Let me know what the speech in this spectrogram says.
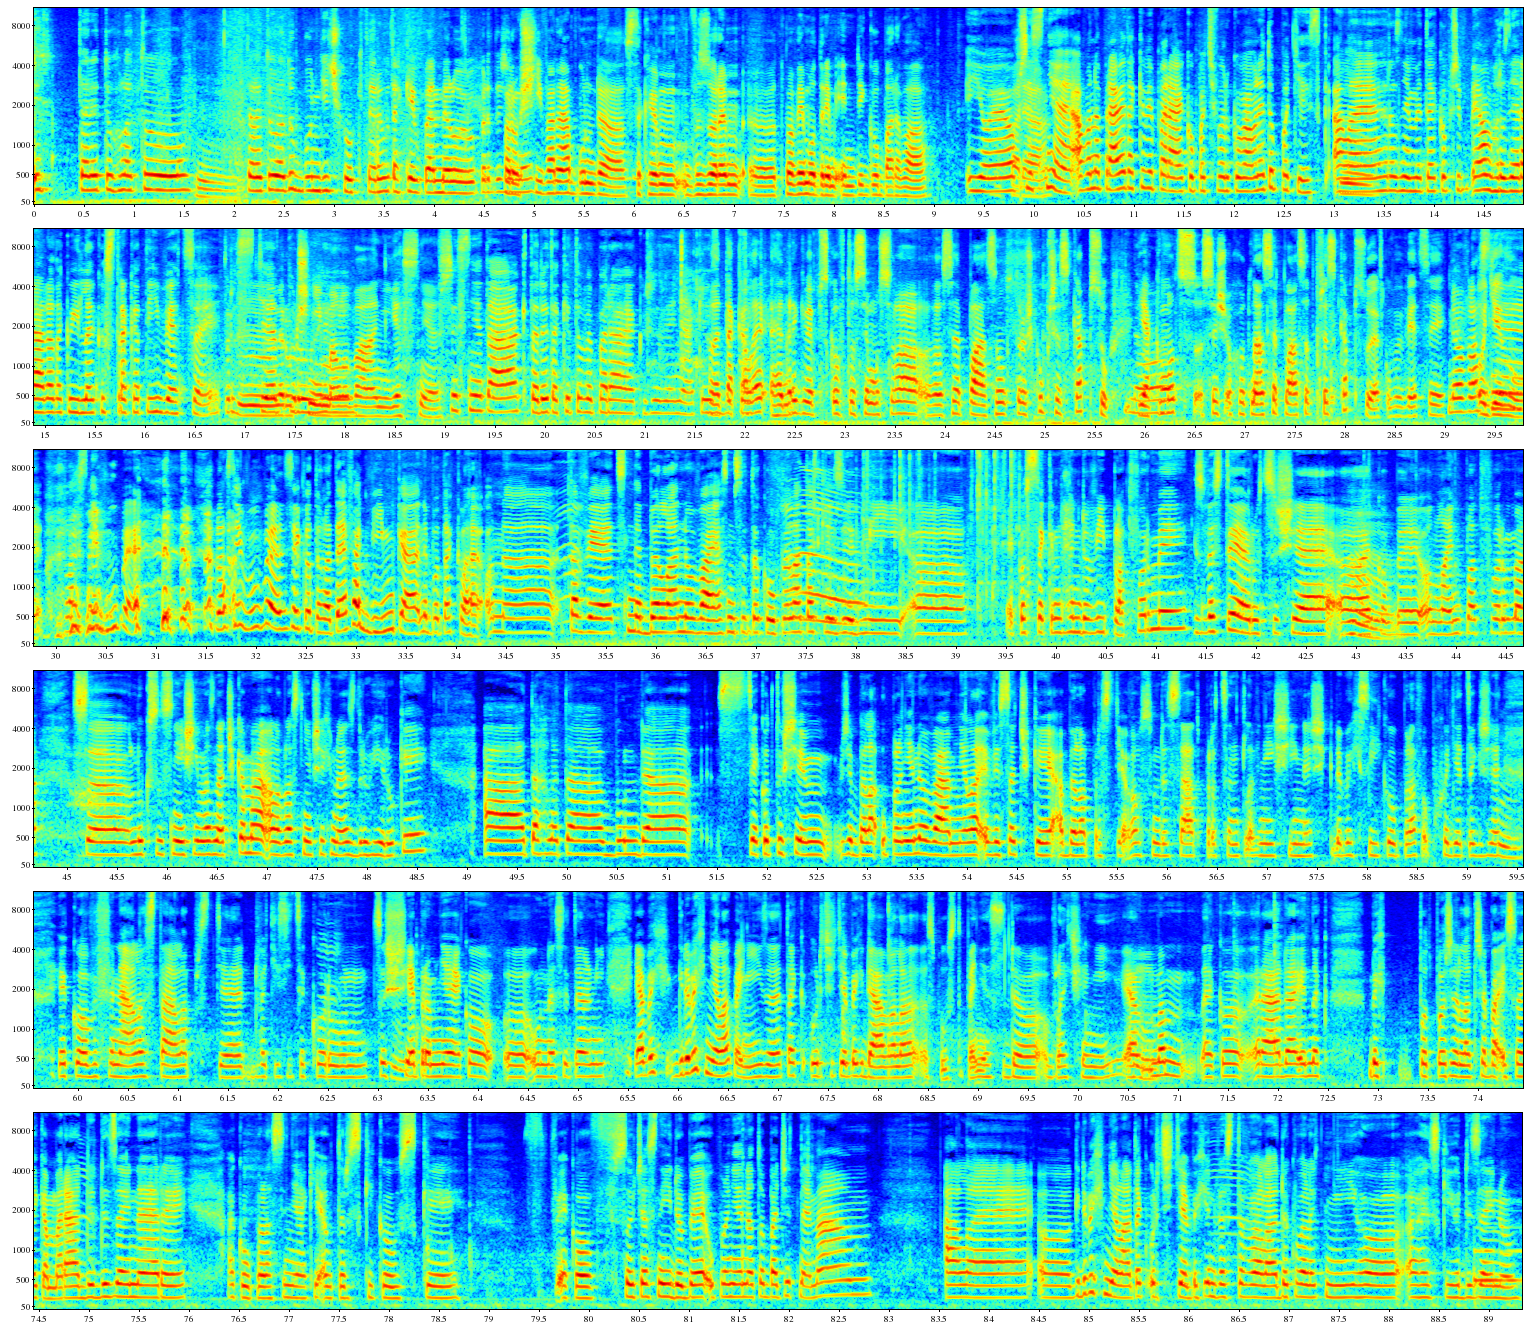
i tady tuhletu, hmm. tady tuhletu bundičku, kterou taky úplně miluju, protože Prošívaná mi... bunda s takovým vzorem uh, tmavě modrým indigo barva. Jo, jo, jo, přesně. A ona právě taky vypadá jako patchworková, on je to potisk, ale hmm. hrozně mi to jako při... Já mám hrozně ráda takovýhle jako strakatý věci. Prostě hmm, ruční pruhy. malování, jasně. Přesně tak, tady taky to vypadá jako, že je nějaký Ale zbytek. tak ale Henrik Vepskov to si musela eh, se plácnout trošku přes kapsu. No. Jak moc jsi ochotná se plácat přes kapsu, jako ve věci no, vlastně, oděvu? vlastně vůbec. vlastně vůbec, jako tohle, to je fakt výjimka, nebo takhle. Ona, ta věc nebyla nová, já jsem si to koupila taky z jedné uh, jako second-handové platformy z Vestieru, což je uh, hmm. jakoby online platforma s luxusnějšíma značkama, ale vlastně všechno je z druhé ruky. A tahle ta bunda jako tuším, že byla úplně nová, měla i vysačky a byla prostě o 80% levnější, než kdybych si ji koupila v obchodě, takže hmm. jako ve finále stála prostě 2000 korun, což hmm. je pro mě jako uh, unesitelný. Já bych, kdybych měla peníze, tak určitě bych dávala spoustu peněz do oblečení. Já hmm. mám jako ráda, jednak bych podpořila třeba i své kamarády, designéry a koupila si nějaký autorský kousky jako v současné době úplně na to budget nemám, ale o, kdybych měla, tak určitě bych investovala do kvalitního a hezkého designu.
